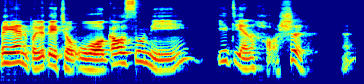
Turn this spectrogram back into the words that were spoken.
Muy bien, pues yo te he dicho, wo kao su ni, y tian hao. ¿eh?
